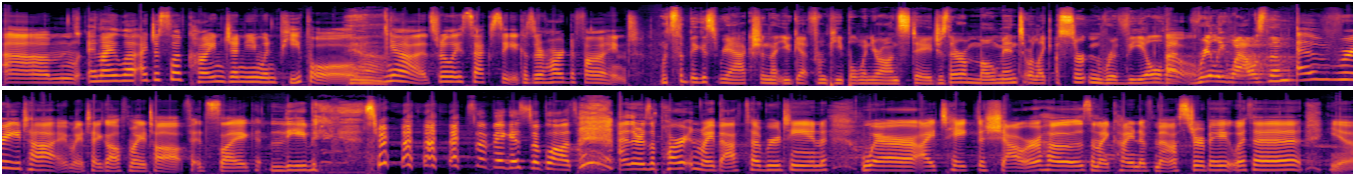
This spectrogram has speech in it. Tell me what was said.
Um, and I love, I just love kind, genuine people. Yeah. yeah, it's really sexy because they're hard to find. What's the biggest reaction that you get from people when you're on stage? Is there a moment or like a certain reveal that Oh. really wows them? Every time I take off my top, it's like the biggest, it's the biggest applause. And there's a part in my bathtub routine where I take the shower hose and I kind of masturbate with it. Yeah,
